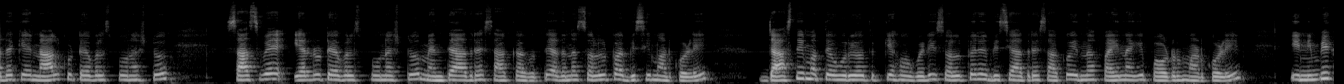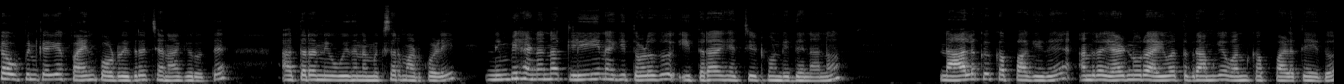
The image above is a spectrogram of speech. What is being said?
ಅದಕ್ಕೆ ನಾಲ್ಕು ಟೇಬಲ್ ಸ್ಪೂನಷ್ಟು ಸಾಸಿವೆ, ಎರಡು ಟೇಬಲ್ ಸ್ಪೂನಷ್ಟು ಮೆಂತ್ಯ ಆದರೆ ಸಾಕಾಗುತ್ತೆ. ಅದನ್ನು ಸ್ವಲ್ಪ ಬಿಸಿ ಮಾಡ್ಕೊಳ್ಳಿ. ಜಾಸ್ತಿ ಮತ್ತೆ ಉರಿಯೋದಕ್ಕೆ ಹೋಗಬೇಡಿ. ಸ್ವಲ್ಪನೇ ಬಿಸಿ ಆದರೆ ಸಾಕು. ಇದನ್ನ ಫೈನಾಗಿ ಪೌಡ್ರ್ ಮಾಡ್ಕೊಳ್ಳಿ. ಈ ನಿಂಬೆಕಾಯಿ ಉಪ್ಪಿನಕಾಯಿಗೆ ಫೈನ್ ಪೌಡ್ರ್ ಇದ್ದರೆ ಚೆನ್ನಾಗಿರುತ್ತೆ. ಆ ಥರ ನೀವು ಇದನ್ನು ಮಿಕ್ಸರ್ ಮಾಡ್ಕೊಳ್ಳಿ. ನಿಂಬೆ ಹಣ್ಣನ್ನು ಕ್ಲೀನಾಗಿ ತೊಳೆದು ಈ ಥರ ಹೆಚ್ಚಿಟ್ಕೊಂಡಿದ್ದೆ ನಾನು. ನಾಲ್ಕು ಕಪ್ ಆಗಿದೆ. ಅಂದರೆ ಎರಡು ನೂರ ಐವತ್ತು ಗ್ರಾಮ್ಗೆ ಒಂದು ಕಪ್ ಅಳತೆ ಇದು.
